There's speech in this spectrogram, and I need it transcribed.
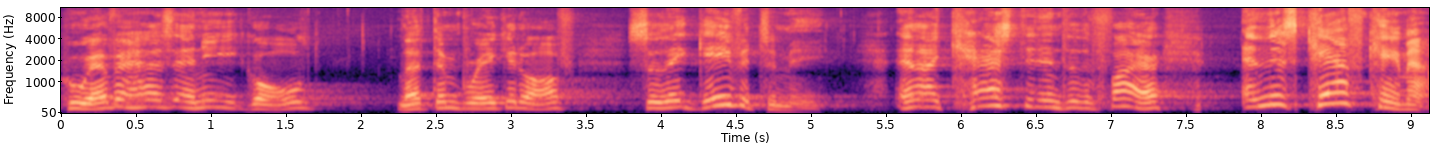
Whoever has any gold, let them break it off. So they gave it to me. And I cast it into the fire, and this calf came out.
